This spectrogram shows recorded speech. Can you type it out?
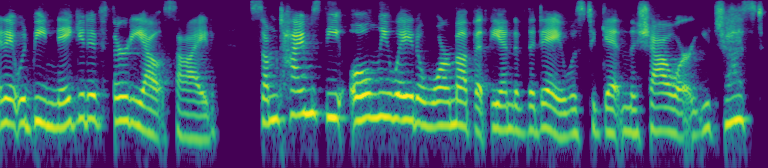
and it would be negative 30 outside. Sometimes the only way to warm up at the end of the day was to get in the shower. You just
